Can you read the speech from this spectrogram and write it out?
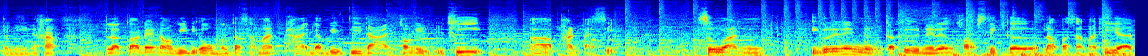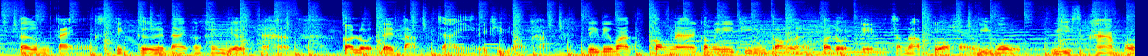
ตัวนี้นะครับ แล้วก็แน่นอนวิดีโอมันก็สามารถถ่ายแบบ Beauty ได้ความละเอียดอยู่ที่พันแปดสิบส่วนอีกเรื่องหนึ่งก็คือในเรื่องของสติกเกอร์ เราก็สามารถที่จะเติมแต่งสติกเกอร์ได้ค่อนข้างเยอะนะฮะก็โหลดได้ตามใจเลยทีเดียวครับ เรียกได้ว่ากล้องหน้าก็ไม่ได้ทิ้งกล้องหลังก็โดดเด่นสำหรับตัวของ vivo v 1 5 pro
